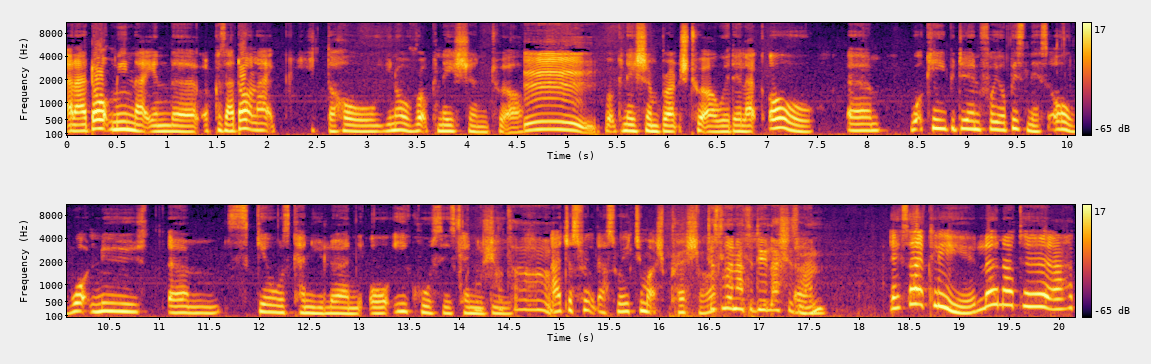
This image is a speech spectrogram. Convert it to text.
And I don't mean that in the because I don't like the whole you know Roc Nation Twitter, Mm. Roc Nation brunch Twitter where they're like, oh, um, what can you be doing for your business? Oh, what new um skills can you learn or e courses can you do? Up. I just think that's way too much pressure. Just learn how to do lashes, Um, man. Exactly. Learn how to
